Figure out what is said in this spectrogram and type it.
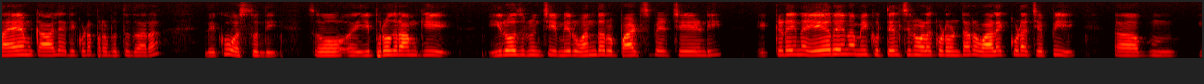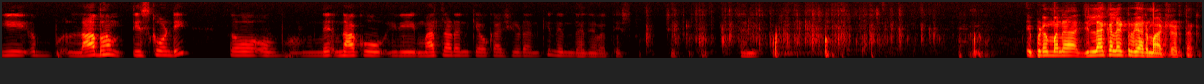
సహాయం కావాలి అది కూడా ప్రభుత్వం ద్వారా మీకు వస్తుంది. సో ఈ ప్రోగ్రామ్కి ఈ రోజు నుంచి మీరు అందరూ పార్టిసిపేట్ చేయండి. ఎక్కడైనా ఏరైనా మీకు తెలిసిన వాళ్ళు కూడా ఉంటారో వాళ్ళకి కూడా చెప్పి ఈ లాభం తీసుకోండి. సో నాకు ఇది మాట్లాడడానికి అవకాశం ఇవ్వడానికి నేను ధన్యవాదాలు తీసుకుంటాను ఇప్పుడు మన జిల్లా కలెక్టర్ గారు మాట్లాడతారు.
